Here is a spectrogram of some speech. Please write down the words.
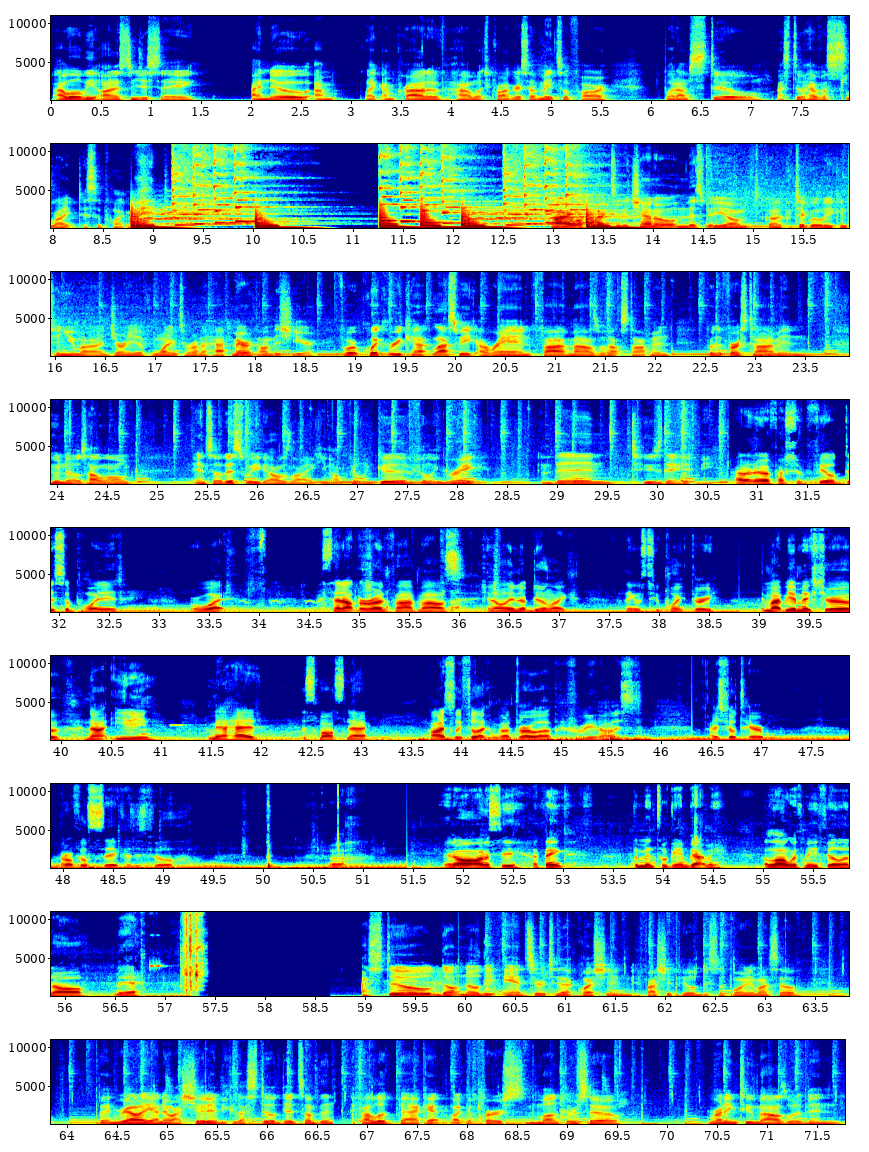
I will be honest and just say, I know I'm like I'm proud of how much progress I've made so far, but I'm still I still have a slight disappointment. Hi, welcome back to the channel. In this video, I'm going to particularly continue my journey of wanting to run a half marathon this year. For a quick recap, last week I ran five miles without stopping for the first time in who knows how long. And so this week I was like, you know, I'm feeling good, feeling great. And then Tuesday hit me. I don't know if I should feel disappointed or what. I set out to run five miles and I only ended up doing like, I think it was 2.3. It might be a mixture of not eating. I mean, I had a small snack. I honestly feel like I'm gonna throw up, for being honest. I just feel terrible. I don't feel sick, I just feel, ugh. In all honesty, I think the mental game got me. Along with me feeling all, meh. I still don't know the answer to that question, if I should feel disappointed in myself. But in reality, I know I shouldn't because I still did something. If I look back at like the first month or so, running two miles would have been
